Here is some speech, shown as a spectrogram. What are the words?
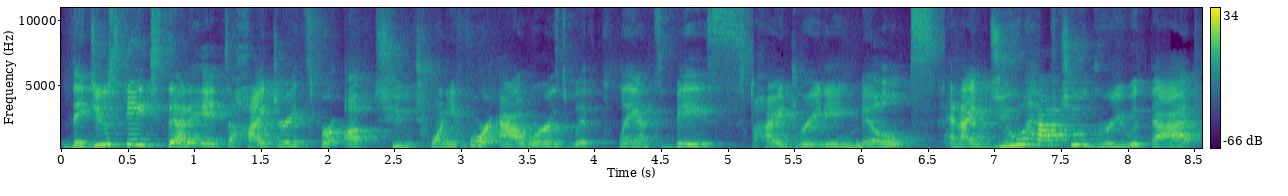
They do state that it hydrates for up to 24 hours with plant-based hydrating milks. And I do have to agree with that.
